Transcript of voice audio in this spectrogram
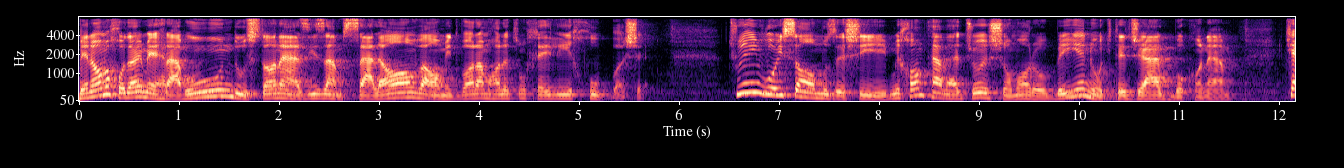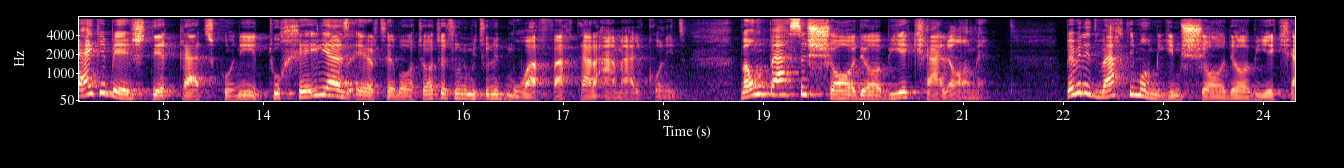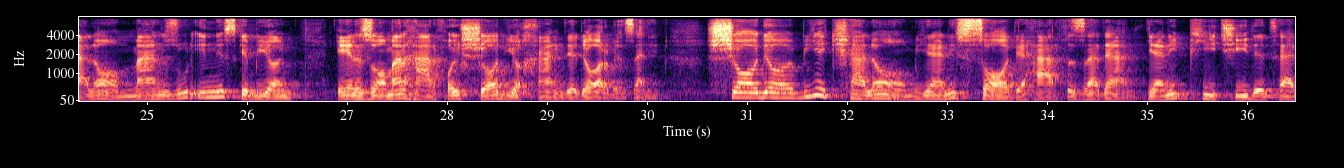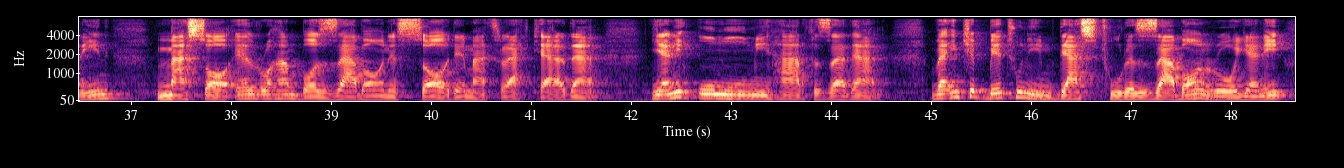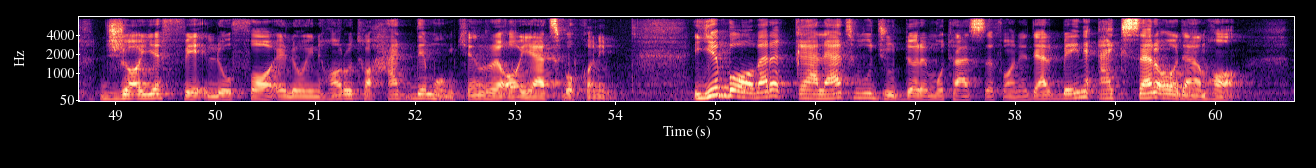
به نام خدای مهربون دوستان عزیزم سلام و امیدوارم حالتون خیلی خوب باشه. توی این ویس آموزشی می‌خوام توجه شما رو به یه نکته جلب بکنم که اگه بهش دقت کنید تو خیلی از ارتباطاتتون می‌تونید موفقتر عمل کنید و اون بحث شادابی کلامه. ببینید وقتی ما میگیم شادابی کلام منظور این نیست که بیایم الزامن حرفهای شاد یا خندهدار بزنیم. شادابی کلام یعنی ساده حرف زدن یعنی پیچیده ترین مسائل رو هم با زبان ساده مطرح کردن یعنی عمومی حرف زدن و اینکه بتونیم دستور زبان رو یعنی جای فعل و فاعل و اینها رو تا حد ممکن رعایت بکنیم. یه باور غلط وجود داره متاسفانه در بین اکثر آدم ها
